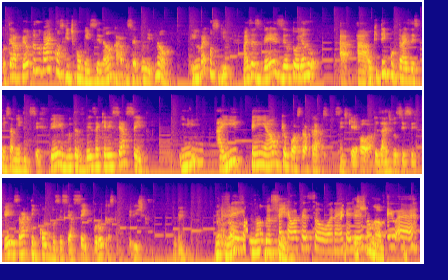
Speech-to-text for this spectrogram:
o terapeuta não vai conseguir te convencer, não, cara, você é bonito. Não, ele não vai conseguir. Mas às vezes eu tô olhando a, a, o que tem por trás desse pensamento de ser feio, muitas vezes é querer ser aceito. E aí tem algo que eu posso trabalhar com esse paciente, que é, ó, apesar de você ser feio, será que tem como você ser aceito por outras características? Né? Não, não falando assim. Aquela pessoa, né? Que às vezes não feio, é.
